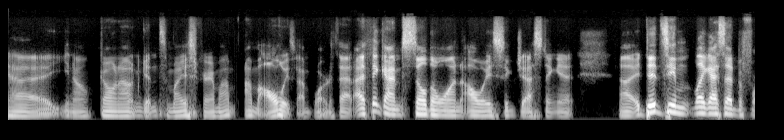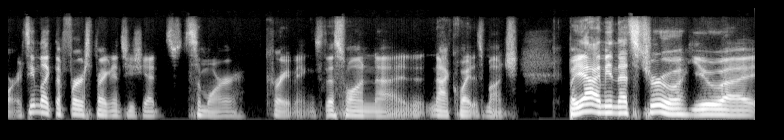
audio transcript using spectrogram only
uh, you know, going out and getting some ice cream, I'm I'm always on board with that. I think I'm still the one always suggesting it. uh, it did seem like I said before, it seemed like the first pregnancy she had some more cravings. This one, uh, not quite as much. But yeah, I mean that's true. You uh,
